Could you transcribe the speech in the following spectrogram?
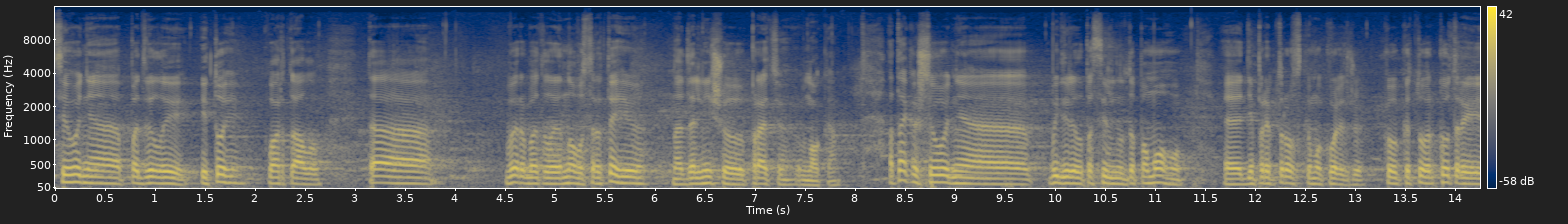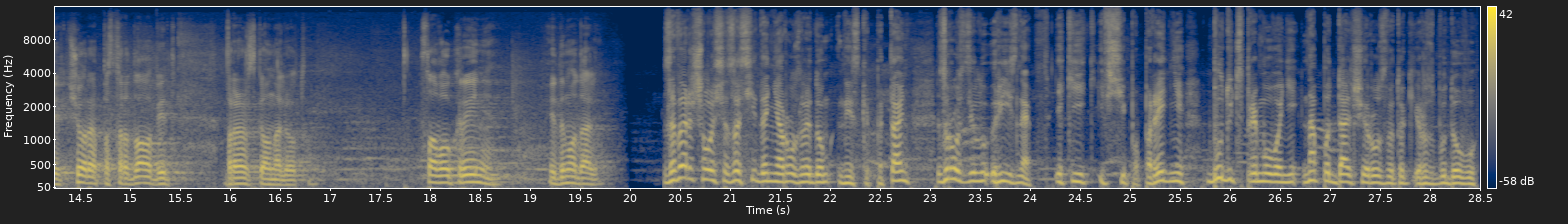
Сьогодні підвели ітоги кварталу та виробили нову стратегію на дальнішу працю в НОКа. А також сьогодні виділили посилену допомогу е, Дніпропетровському коледжу, ко- котрий вчора постраждав від вражеського нальоту. Слава Україні! Йдемо далі. Завершилося засідання розглядом низки питань з розділу різне, які, як і всі попередні, будуть спрямовані на подальший розвиток і розбудову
